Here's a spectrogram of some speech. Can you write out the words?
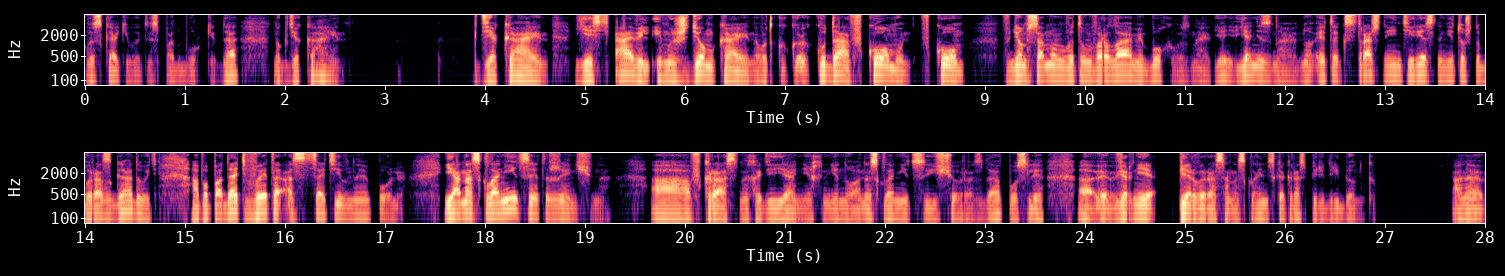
выскакивает из-под бурки, да? Но где Каин? Где Каин? Есть Авель, и мы ждем Каина. Вот куда? В ком он? В ком? В нем самом, в этом Варламе, Бог его знает. Я, я не знаю. Но это страшно интересно не то, чтобы разгадывать, а попадать в это ассоциативное поле. И она склонится, эта женщина, а, в красных одеяниях Нино, она склонится еще раз, да, после, а, э, вернее, Первый раз она склонится как раз перед ребенком. Она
